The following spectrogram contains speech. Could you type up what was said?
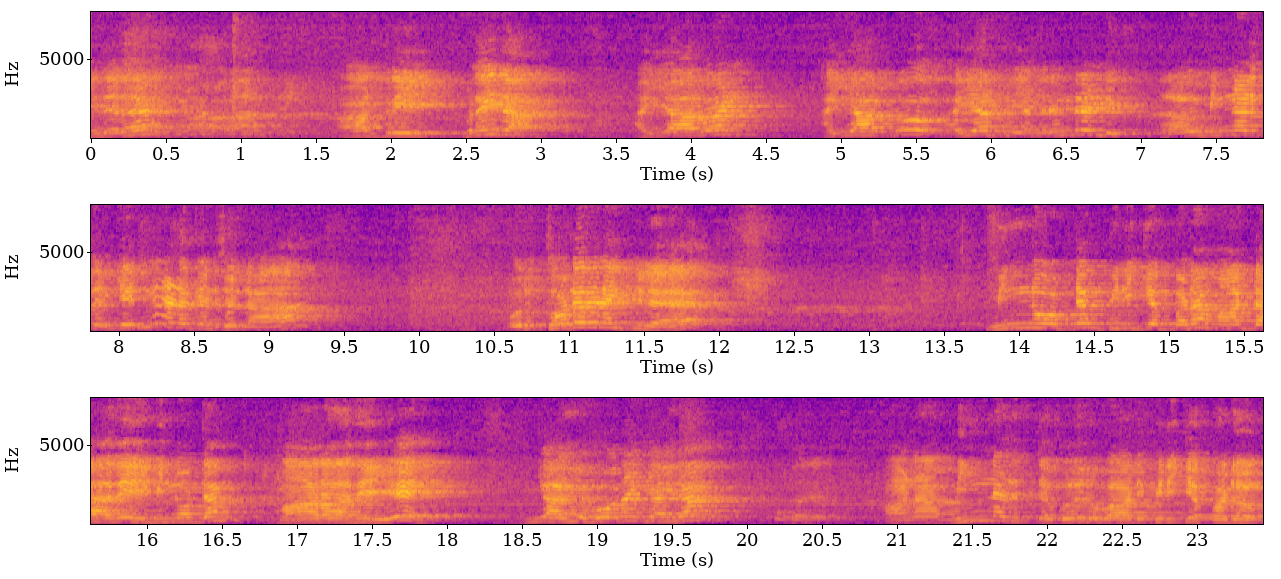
இதுல ஆர் த்ரீ விளையுதா IR one IR two IR three அந்த ரெண்டு ரெண்டு. அதாவது மின்னழுத்தம் இங்கே என்ன நடக்குன்னு சொன்னா ஒரு தொடர் மின்னோட்டம் பிரிக்கப்பட மாட்டாது. மின்னோட்டம் மாறாது. ஏன்? இங்க ஐயா போனா இங்க ஐயா ஆனா மின்னழுத்த வேறுபாடு பிரிக்கப்படும்.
